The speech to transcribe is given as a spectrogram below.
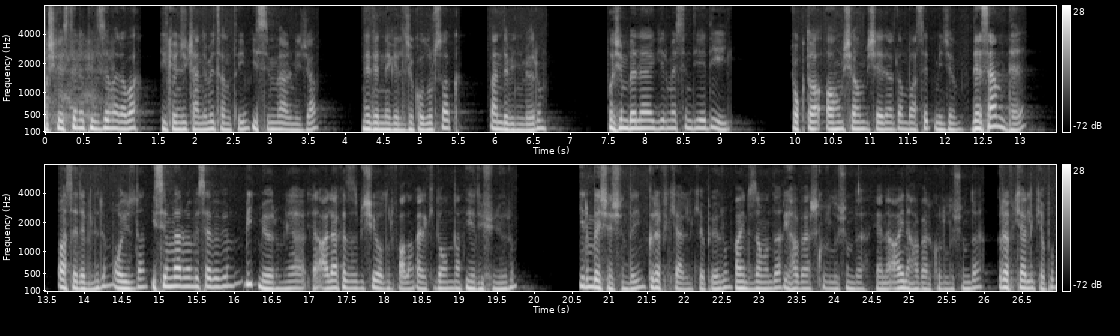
Boşkest'ten hepinize merhaba. İlk önce kendimi tanıtayım. İsim vermeyeceğim. Nedenine gelecek olursak ben de bilmiyorum. Başım belaya girmesin diye değil. Çok da ahım şahım bir şeylerden bahsetmeyeceğim. Desem de bahsedebilirim. O yüzden isim vermeme sebebim bilmiyorum ya. Yani alakasız bir şey olur falan. Belki de ondan diye düşünüyorum. 25 yaşındayım. Grafikerlik yapıyorum. Aynı zamanda bir haber kuruluşunda yani aynı haber kuruluşunda grafikerlik yapıp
